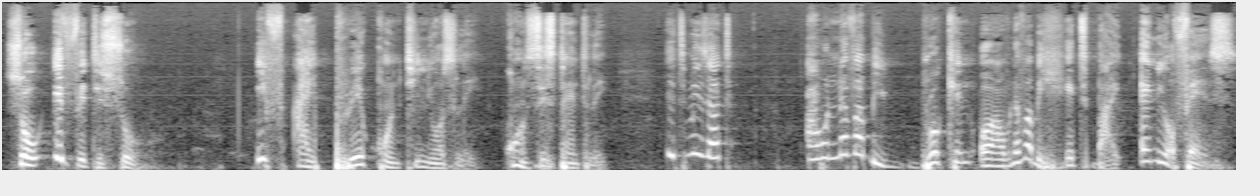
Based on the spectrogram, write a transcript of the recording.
So if it is so if i pray continuously consistently it means that I will never be broken or I will never be hit by any offense.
